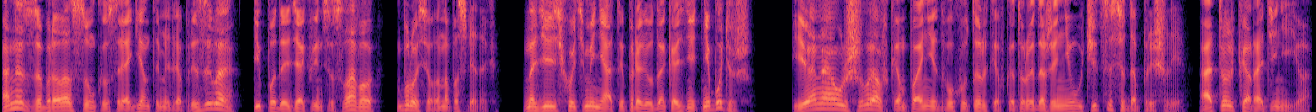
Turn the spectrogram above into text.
Она забрала сумку с реагентами для призыва и, подойдя к Венцеславу, бросила напоследок. «Надеюсь, хоть меня ты прилюдно казнить не будешь?» И она ушла в компании двух утырков, которые даже не учиться сюда пришли, а только ради нее.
